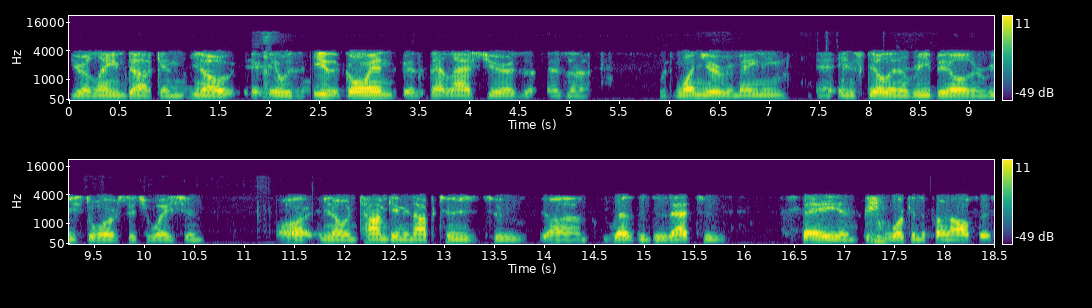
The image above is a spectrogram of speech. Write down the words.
you're a lame duck, and you know it, it was either go in that last year as a as a with one year remaining and, and still in a rebuild and restore situation, or you know, and Tom gave me an opportunity to um, rather than do that to stay and work in the front office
